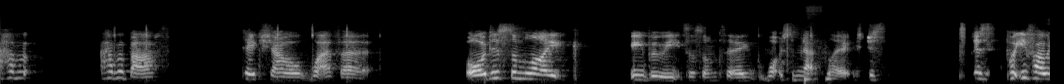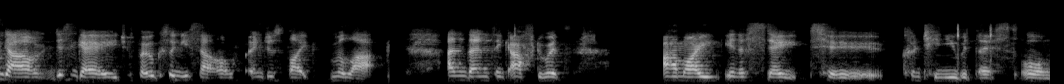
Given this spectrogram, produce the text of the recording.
have a have a bath, take a shower, whatever. Order some like Uber Eats or something. Watch some Netflix. just just put your phone down, disengage, focus on yourself, and just like relax. And then think afterwards, am I in a state to continue with this, or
